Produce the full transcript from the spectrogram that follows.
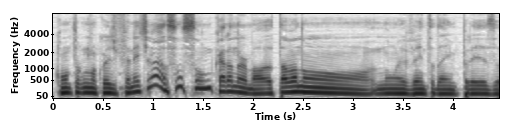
conta alguma coisa diferente. Não, eu sou, sou um cara normal. Eu tava num, num evento da empresa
